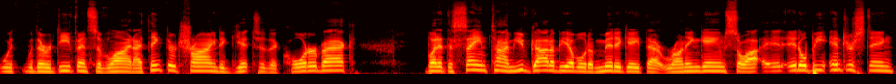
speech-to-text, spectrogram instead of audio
with, with their defensive line, I think they're trying to get to the quarterback. But at the same time, you've got to be able to mitigate that running game. So I, it, it'll be interesting,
